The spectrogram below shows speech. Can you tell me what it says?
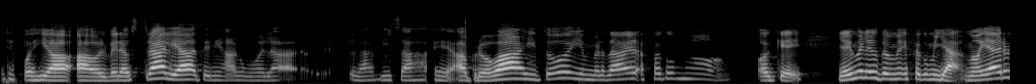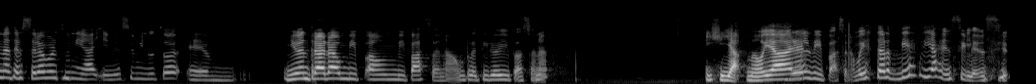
Después iba a volver a Australia, tenía como la, las visas eh, aprobadas y todo, y en verdad fue como, ok, y ahí me lo tomé y fue como, ya, me voy a dar una tercera oportunidad. Y en ese minuto em, yo iba a entrar a un, a un Vipassana, a un retiro de Vipassana. Y dije, ya, me voy a dar el Vipassana. Voy a estar 10 días en silencio.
